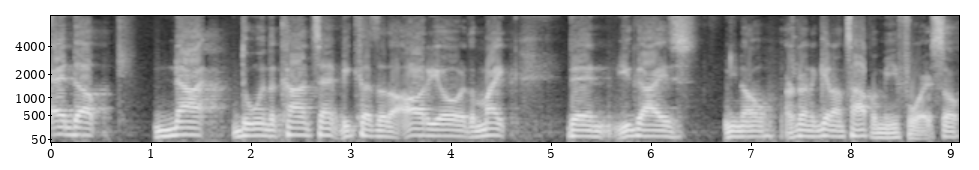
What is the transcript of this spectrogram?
end up not doing the content because of the audio or the mic, then you guys, you know, are going to get on top of me for it. So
